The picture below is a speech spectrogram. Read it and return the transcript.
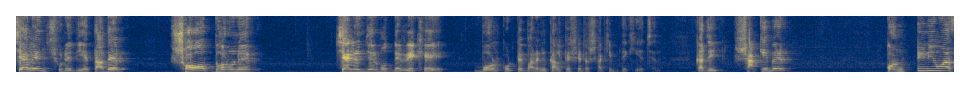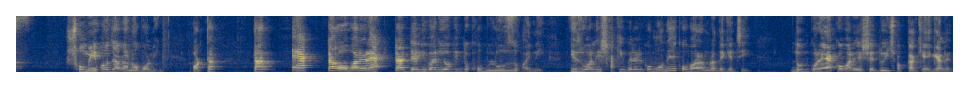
চ্যালেঞ্জ ছুড়ে দিয়ে তাদের সব ধরনের চ্যালেঞ্জের মধ্যে রেখে বল করতে পারেন কালকে সেটা সাকিব দেখিয়েছেন। কাজেই সাকিবের কন্টিনিউয়াস সমীহ জাগানো বোলিং অর্থাৎ তার একটা ওভারের একটা ডেলিভারিও কিন্তু খুব লুজ হয়নি। ইউজুয়ালি সাকিবের এরকম অনেক ওভার আমরা দেখেছি। দুম করে এক ওভারে এসে দুই ছক্কা খেয়ে গেলেন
